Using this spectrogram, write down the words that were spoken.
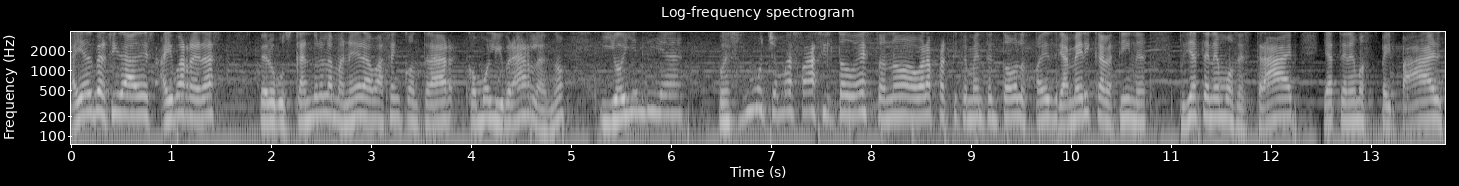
hay adversidades, hay barreras, pero buscándole la manera vas a encontrar cómo librarlas, ¿no? Y hoy en día pues es mucho más fácil todo esto, ¿no? Ahora prácticamente en todos los países de América Latina, pues ya tenemos Stripe, ya tenemos PayPal,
